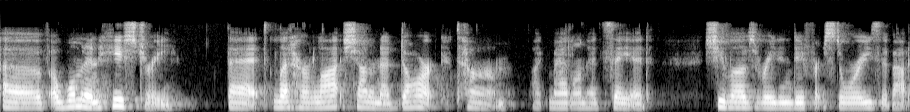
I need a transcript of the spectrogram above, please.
of a woman in history that let her light shine in a dark time, like Madeline had said. She loves reading different stories about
